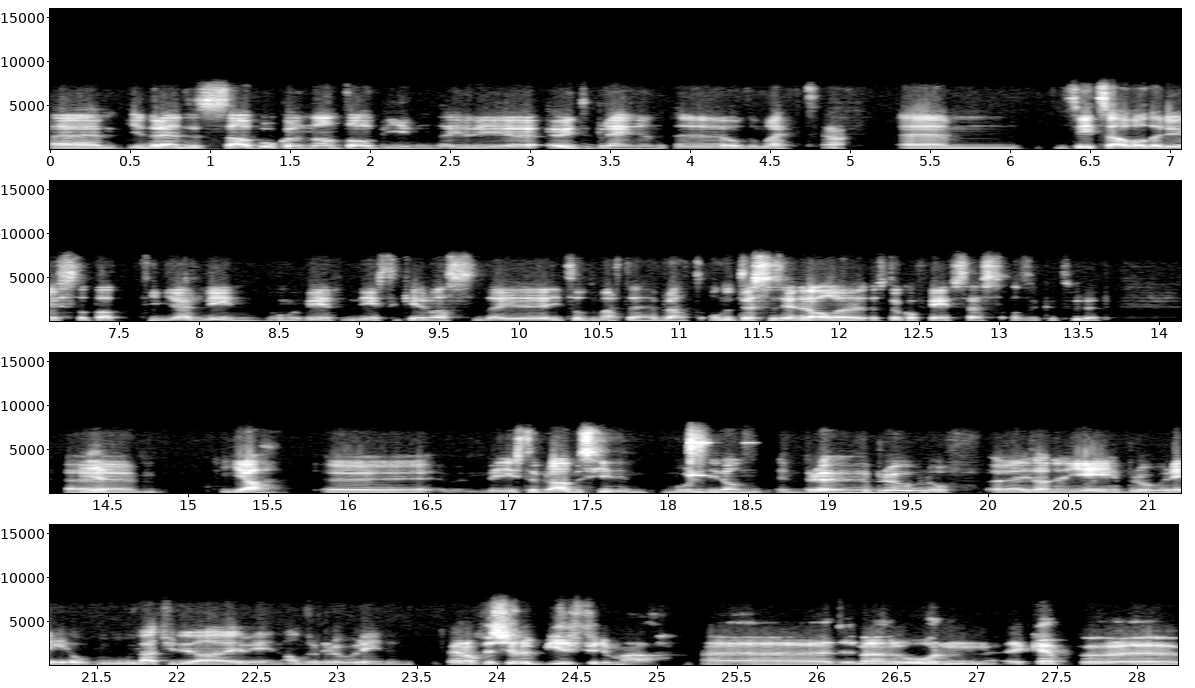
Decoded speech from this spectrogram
Um, jullie hebben dus zelf ook een aantal bieren dat jullie uh, uitbrengen uh, op de markt. Ja. Um, je zei het zelf al daar juist dat dat tien jaar geleden ongeveer de eerste keer was dat je iets op de markt hebt gebracht. Ondertussen zijn er al uh, een stuk of vijf, zes, als ik het goed heb. Um, ja, mijn eerste vraag misschien, worden die dan in Brugge gebrouwen? Of is dat in je eigen brouwerij? Of hoe laat jullie dat bij een andere brouwerij doen? Ben een officiële bierfirma. Uh, dus met andere woorden, ik, heb, uh,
